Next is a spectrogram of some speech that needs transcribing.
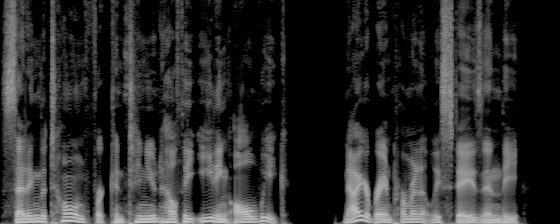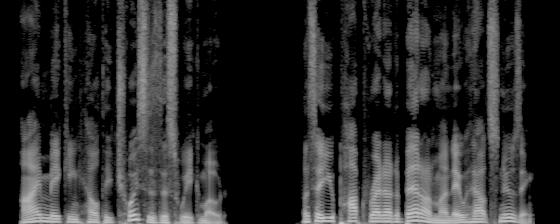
setting the tone for continued healthy eating all week. Now your brain permanently stays in the I'm making healthy choices this week mode. Let's say you popped right out of bed on Monday without snoozing,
